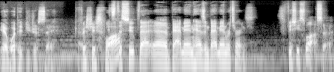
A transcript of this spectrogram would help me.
Yeah, what did you just say? Kyla? Fishy It's swat? the soup that uh, Batman has in Batman Returns. It's vichyssoise, sir.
